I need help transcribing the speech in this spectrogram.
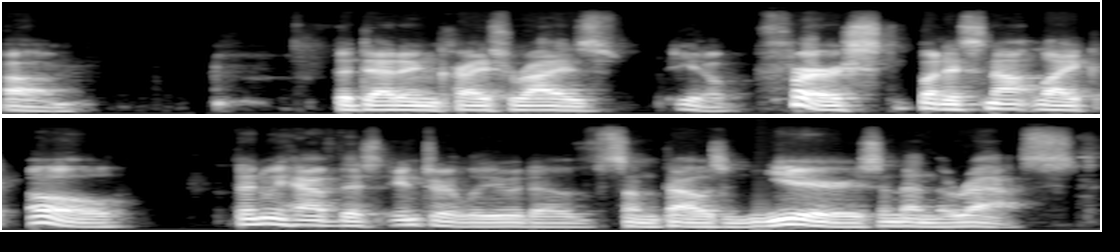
um, the dead in christ rise you know first but it's not like oh then we have this interlude of some thousand years and then the rest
